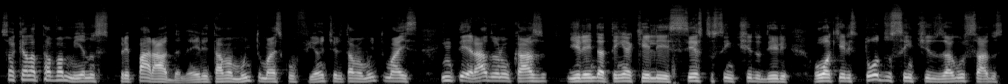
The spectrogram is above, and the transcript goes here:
Só que ela tava menos preparada, né? Ele tava muito mais confiante, ele tava muito mais inteirado no caso, e ele ainda tem aquele sexto sentido dele, ou aqueles todos os sentidos aguçados,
